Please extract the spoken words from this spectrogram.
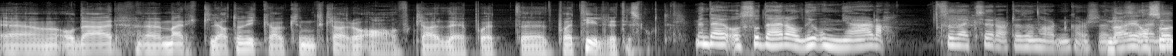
Og Det er merkelig at hun ikke har kunnet klare å avklare det på et, på et tidligere tidspunkt. Men det er jo også der alle de unge er, da. Så det er ikke så rart at hun har den, kanskje? Nei, altså,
